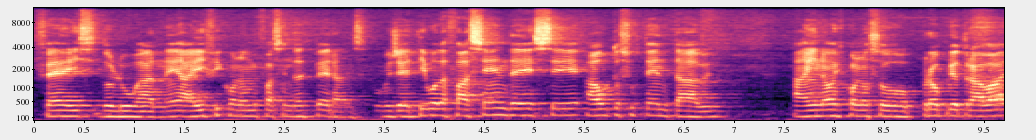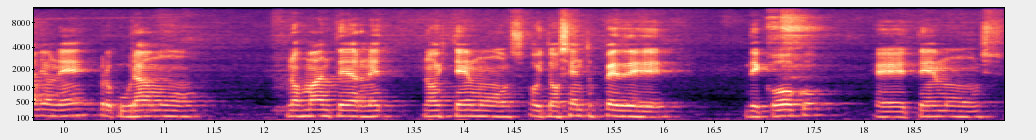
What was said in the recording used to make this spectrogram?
fez do lugar, né? Aí ficou o nome Fazenda Esperança. O objetivo da fazenda é ser autossustentável. Aí nós, com nosso próprio trabalho, né, procuramos nos manter, né? Nós temos 800 pés de, de coco, eh, temos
